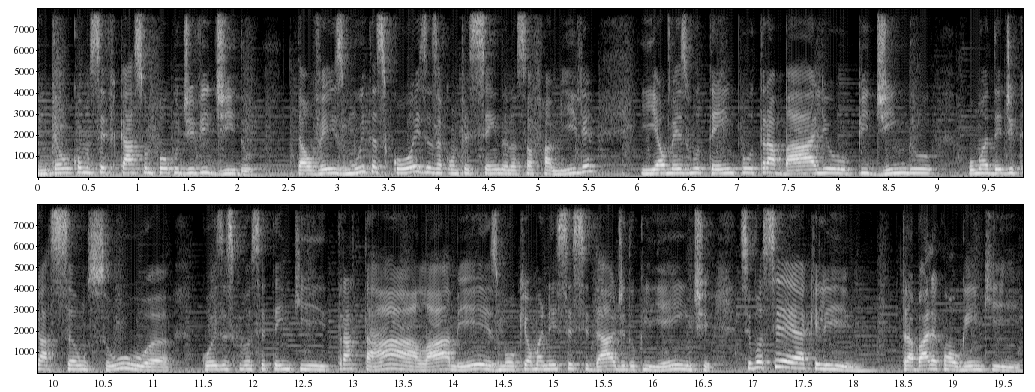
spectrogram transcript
Então, como se ficasse um pouco dividido. Talvez muitas coisas acontecendo na sua família e ao mesmo tempo o trabalho pedindo uma dedicação sua, coisas que você tem que tratar lá mesmo, ou que é uma necessidade do cliente. Se você é aquele trabalha com alguém que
